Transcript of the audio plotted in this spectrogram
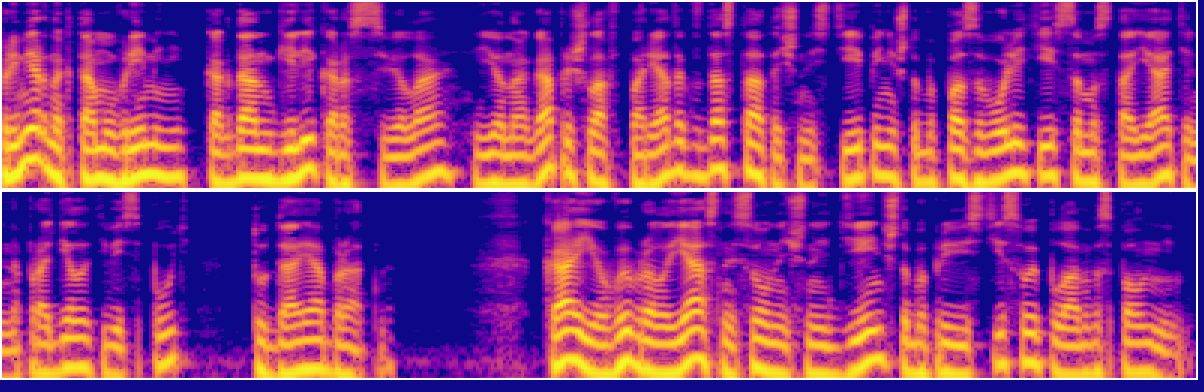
Примерно к тому времени, когда Ангелика расцвела, ее нога пришла в порядок в достаточной степени, чтобы позволить ей самостоятельно проделать весь путь туда и обратно. Кайо выбрала ясный солнечный день, чтобы привести свой план в исполнение.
